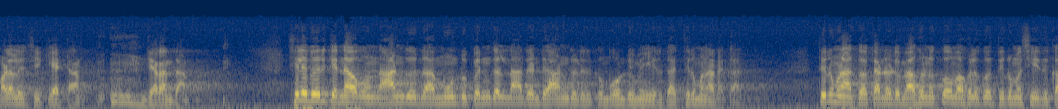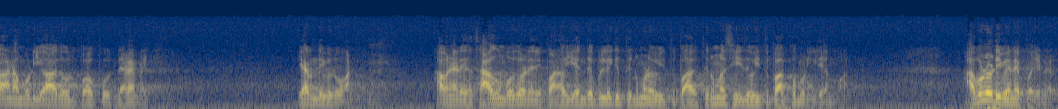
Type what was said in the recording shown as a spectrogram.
மழலட்சி கேட்டான் இறந்தான். சில பேருக்கு என்ன ஆகும்? நான்கு மூன்று பெண்கள் நான் ரெண்டு ஆண்கள் இருக்கும் ஒன்றுமே இருக்கா திருமணம் நடக்காது. திருமணம் தன்னுடைய மகனுக்கோ மகளுக்கோ திருமணம் செய்து காண முடியாத ஒரு பப்பு நிலைமை. இறந்து விடுவான். அவன் நினை சாகும்போது நினைப்பான் அவன் எந்த பிள்ளைக்கும் திருமணம் வைத்து பா திருமணம் செய்து வைத்து பார்க்க முடியலையம்பான். அவனுடைய வினைப்பயனர்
